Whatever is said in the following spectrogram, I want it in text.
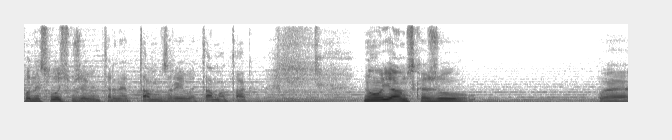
понеслось вже в інтернет, там взриви, там атака. Ну, я вам скажу, е,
